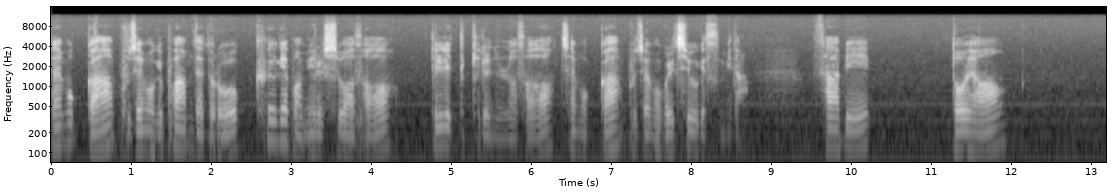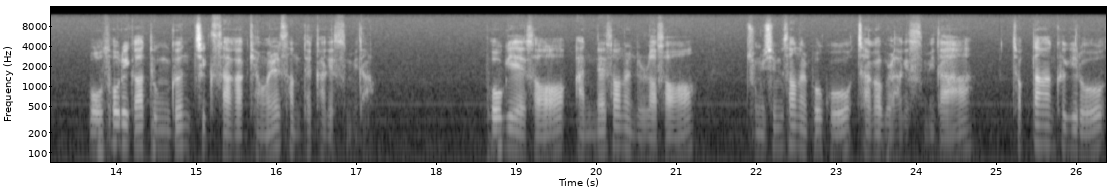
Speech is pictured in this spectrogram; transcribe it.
제목과 부제목이 포함되도록 크게 범위를 씌워서 딜리트 키를 눌러서 제목과 부제목을 지우겠습니다. 삽입, 도형, 모서리가 둥근 직사각형을 선택하겠습니다. 보기에서 안내선을 눌러서 중심선을 보고 작업을 하겠습니다. 적당한 크기로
